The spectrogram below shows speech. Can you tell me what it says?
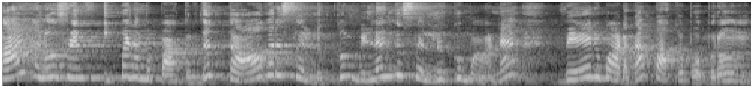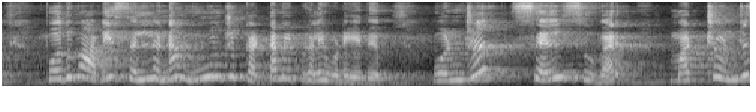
ஹாய் ஹலோ ஃப்ரெண்ட்ஸ் இப்போ நம்ம பார்க்குறது தாவர செல்லுக்கும் விலங்கு செல்லுக்குமான வேறுபாடை தான் பார்க்க போகிறோம் பொதுவாகவே செல்லுனா மூன்று கட்டமைப்புகளை உடையது. ஒன்று செல் சுவர் மற்றொன்று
